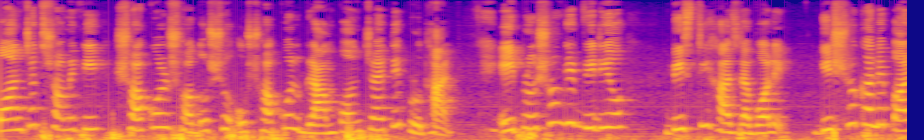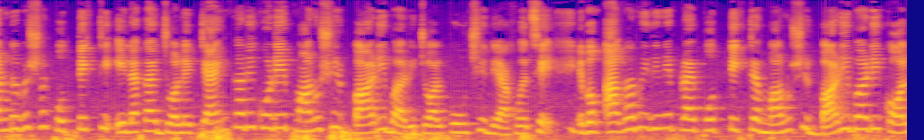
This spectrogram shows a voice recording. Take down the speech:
পঞ্চায়েত সমিতি সকল সদস্য ও সকল গ্রাম পঞ্চায়েতে প্রধান। এই প্রসঙ্গে ভিডিও বৃষ্টি হাজরা বলেন, গ্রীষ্মকালে পাণ্ডবেশ্বর প্রত্যেকটি এলাকায় জলের ট্যাঙ্কারে করে মানুষের বাড়ি বাড়ি জল পৌঁছে দেওয়া হয়েছে এবং আগামী দিনে প্রায় প্রত্যেকটা মানুষের বাড়ি বাড়ি কল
